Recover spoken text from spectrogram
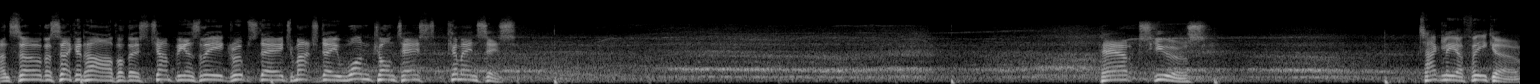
And so the second half of this Champions League group stage matchday one contest commences. Perr Schuurs. Tagliafico.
